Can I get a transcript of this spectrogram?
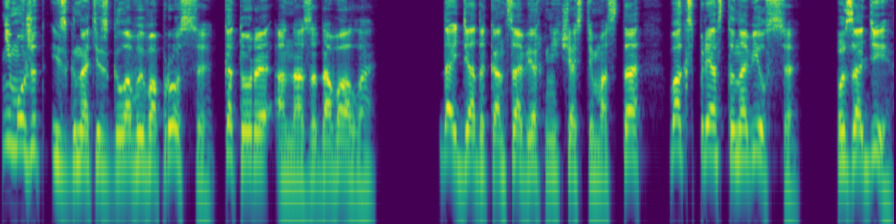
не может изгнать из головы вопросы, которые она задавала. Дойдя до конца верхней части моста, Вакс приостановился. Позади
